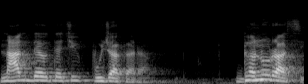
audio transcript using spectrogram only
नागदेवतेची पूजा करा. धनुराशी.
